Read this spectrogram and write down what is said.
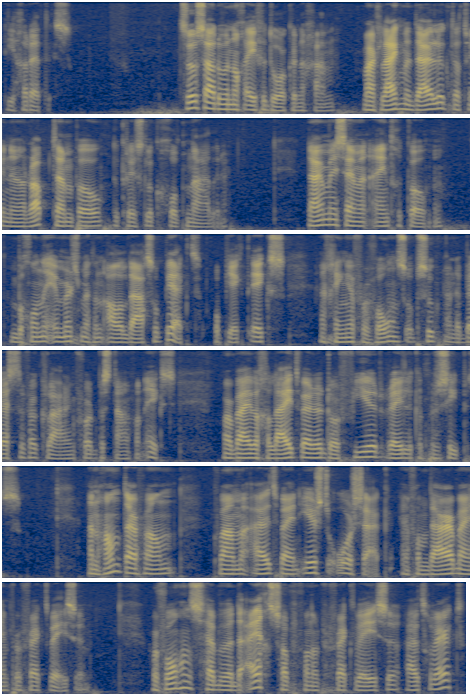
die gered is. Zo zouden we nog even door kunnen gaan, maar het lijkt me duidelijk dat we in een rap tempo de christelijke God naderen. Daarmee zijn we aan eind gekomen. We begonnen immers met een alledaags object, object X, en gingen vervolgens op zoek naar de beste verklaring voor het bestaan van X, waarbij we geleid werden door vier redelijke principes. Aan hand daarvan kwamen we uit bij een eerste oorzaak en vandaar bij een perfect wezen. Vervolgens hebben we de eigenschappen van een perfect wezen uitgewerkt,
